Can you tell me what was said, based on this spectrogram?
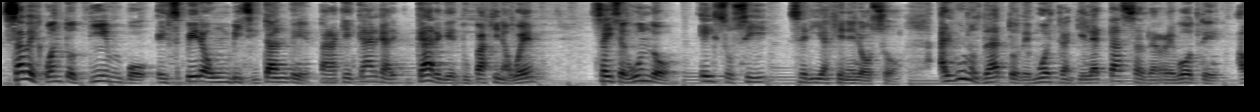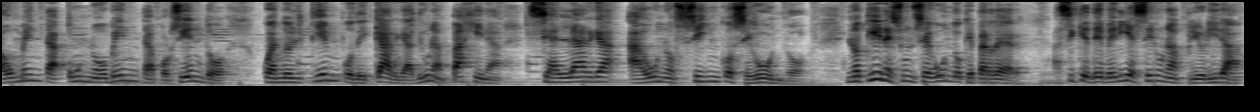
¿Sabes cuánto tiempo espera un visitante para que cargue tu página web? ¿6 segundos? Eso sí sería generoso. Algunos datos demuestran que la tasa de rebote aumenta un 90% cuando el tiempo de carga de una página se alarga a unos 5 segundos. No tienes un segundo que perder, así que debería ser una prioridad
